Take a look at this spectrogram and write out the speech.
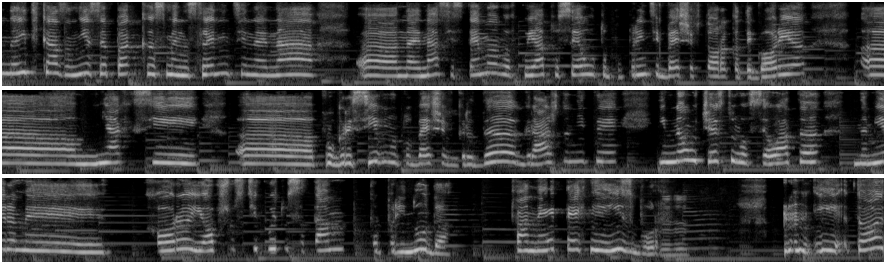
нали ти каза, ние все пак сме наследници на една, а, на една система, в която селото по принцип беше втора категория а, някакси а, прогресивното беше в града, гражданите и много често в селата намираме хора и общности, които са там по принуда. Това не е техния избор. Mm-hmm. И, т.е.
